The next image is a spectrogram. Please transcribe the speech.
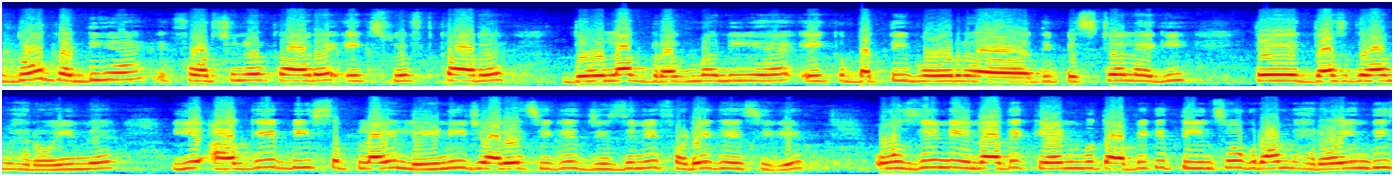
ਦੋ ਗੱਡੀਆਂ ਇੱਕ ਫੋਰਚੂਨਰ ਕਾਰ ਹੈ ਇੱਕ ਸਵਿਫਟ ਕਾਰ ਹੈ 2 ਲੱਖ ਡਰਗ ਮਨੀ ਹੈ ਇੱਕ 32 ਬੋਰ ਦੀ ਪਿਸਟਲ ਹੈਗੀ ਤੇ 10 ਗ੍ਰਾਮ ਹੈਰੋਇਨ ਹੈ। ਇਹ ਅੱਗੇ ਵੀ ਸਪਲਾਈ ਲੈਣੀ ਜਾ ਰਹੇ ਸੀਗੇ ਜਿਸ ਦਿਨ ਇਹ ਫੜੇ ਗਏ ਸੀਗੇ ਉਸ ਦਿਨ ਇਹਨਾਂ ਦੇ ਕਹਿਣ ਮੁਤਾਬਿਕ 300 ਗ੍ਰਾਮ ਹੈਰੋਇਨ ਦੀ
